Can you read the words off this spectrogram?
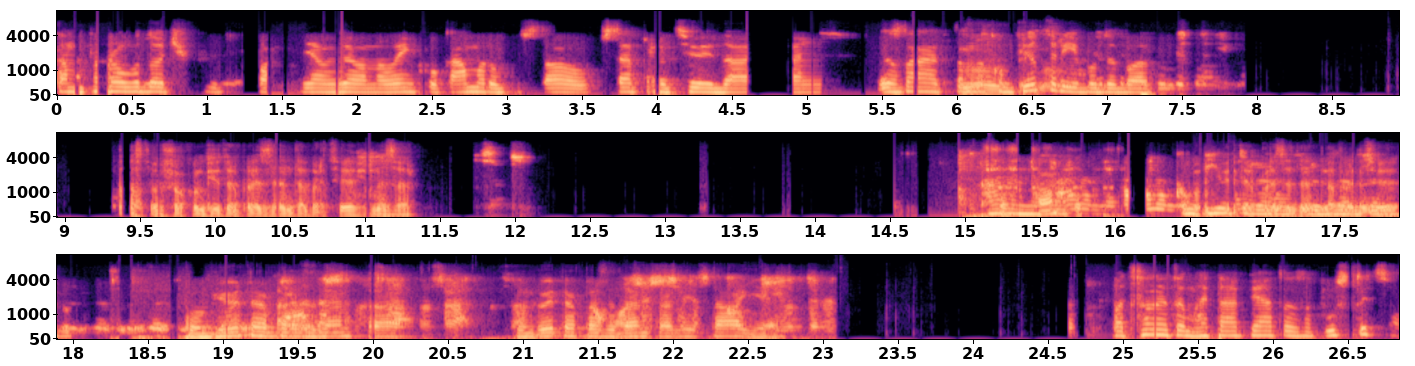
Там проводочок відпав. Я взяв новеньку камеру, поставив, все працює далі. Не знаю, там на Ну, комп'ютері її буде бачити. Просто що комп'ютер президента працює, Назар? Що що? Комп'ютер президента працює? Комп'ютер президента. Комп'ютер президента літає. Пацани, там GTA 5 запуститься?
